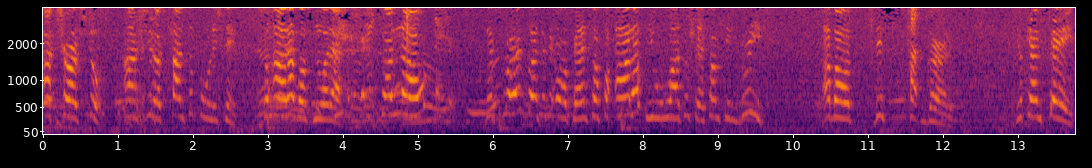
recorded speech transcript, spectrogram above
At church too. Ah, and she's a ton to foolishness. So all of us know that. So now, the floor is going to be open. So for all of you who want to say something brief about this hot girl, you can say it.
